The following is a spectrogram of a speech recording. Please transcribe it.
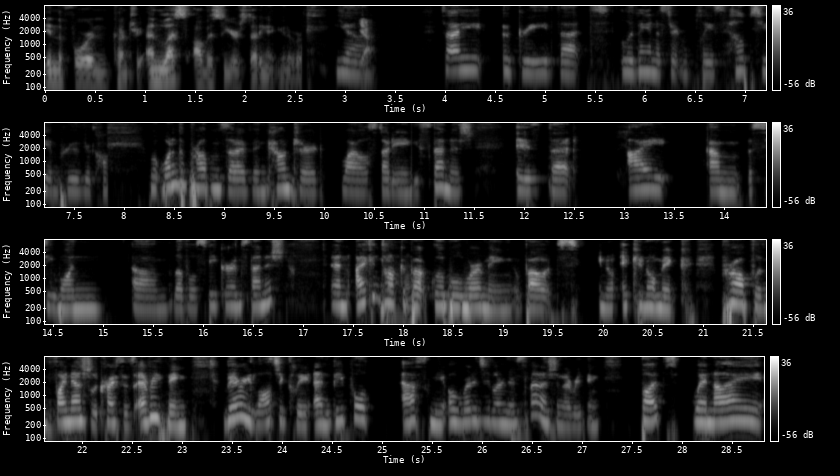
in the foreign country, unless obviously you're studying at university. Yeah. Yeah. So I agree that living in a certain place helps you improve your. But one of the problems that I've encountered while studying Spanish is that I am a C1 um, level speaker in Spanish, and I can talk Uh-huh. about global warming, about you know economic problem, financial crisis, everything very logically, and people ask me, "Oh, where did you learn your Spanish and everything?" But when I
